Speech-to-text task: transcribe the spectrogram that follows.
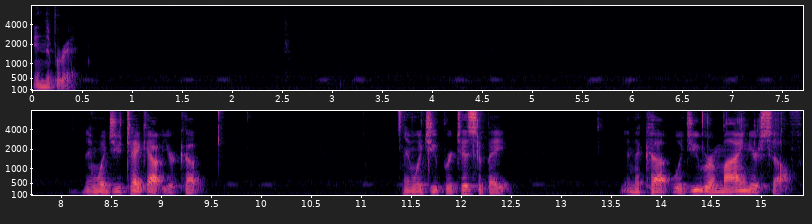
in the bread? And would you take out your cup? And would you participate in the cup, would you remind yourself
